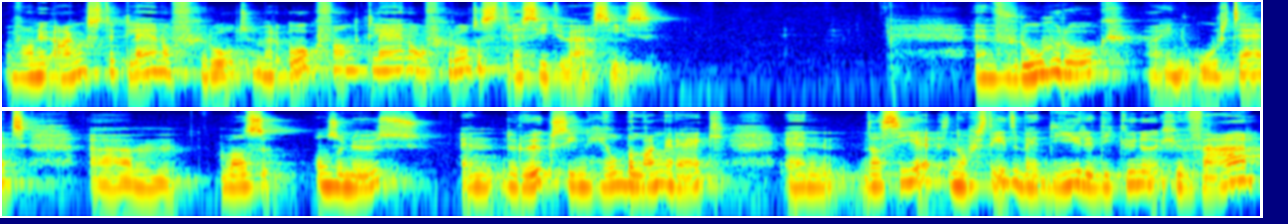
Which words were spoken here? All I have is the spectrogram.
van uw angsten, klein of groot, maar ook van kleine of grote stresssituaties. En vroeger ook, in de oertijd, ehm, was onze neus en de reukzien heel belangrijk. En dat zie je nog steeds bij dieren. Die kunnen gevaar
